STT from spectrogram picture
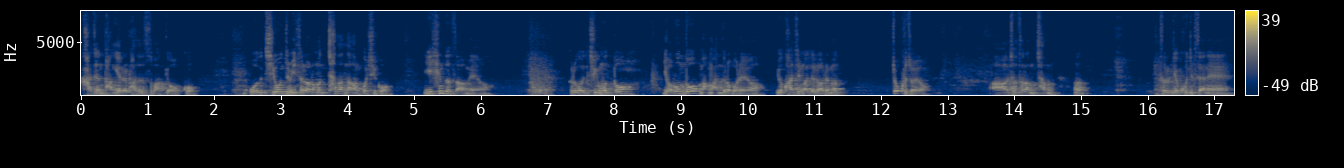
가진 방해를 받을 수밖에 없고, 오- 지원 좀 있으려고 하면 차단당할 것이고, 이게 힘든 싸움이에요. 네. 그리고 지금은 또 여론도 막 만들어버려요. 이거 관심 가지려고 그러면 쪼크줘요. 아, 저 사람 참, 어? 더럽게 고집 세네.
